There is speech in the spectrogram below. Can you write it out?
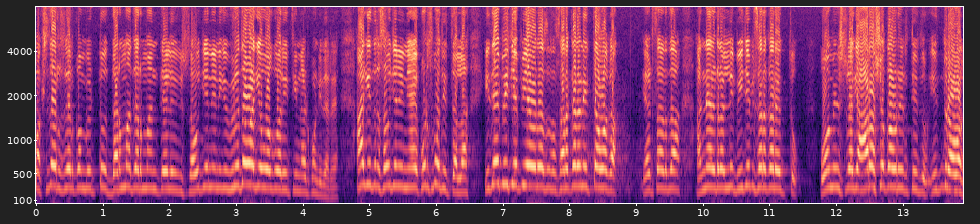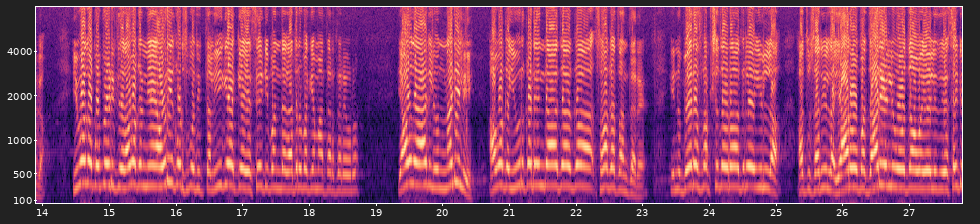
ಪಕ್ಷದವರು ಸೇರ್ಕೊಂಡ್ಬಿಟ್ಟು ಧರ್ಮ ಧರ್ಮ ಅಂತೇಳಿ ಸೌಜನ್ಯನಿಗೆ ವಿರುದ್ಧವಾಗಿ ಹೋಗುವ ರೀತಿ ನಡ್ಕೊಂಡಿದ್ದಾರೆ. ಹಾಗಿದ್ರೆ ಸೌಜನ್ಯ ನ್ಯಾಯ ಕೊಡಿಸ್ಬೋದಿತ್ತಲ್ಲ? ಇದೇ ಬಿ ಜೆ ಪಿಯವರ ಸರ್ಕಾರನೇ ಇತ್ತು ಅವಾಗ. ಎರಡು ಸಾವಿರದ ಹನ್ನೆರಡರಲ್ಲಿ ಬಿ ಜೆ ಪಿ ಸರ್ಕಾರ ಇತ್ತು. ಹೋಮ್ ಮಿನಿಸ್ಟರ್ ಆಗಿ ಆರ್ ಅಶೋಕ್ ಅವರು ಇರ್ತಿದ್ರು, ಇದ್ರು ಅವಾಗ. ಇವಾಗ ಬೊಬ್ಬೆ ಹಿಡಿತಾರೆ ಅವಾಗ ನ್ಯಾಯ ಅವರಿಗೆ ಕೊಡಿಸ್ಬೋದಿತ್ತಲ್ಲ? ಈಗ ಯಾಕೆ ಎಸ್ ಐ ಟಿ ಬಂದಾಗ ಅದ್ರ ಬಗ್ಗೆ ಮಾತಾಡ್ತಾರೆ ಅವರು ಯಾವುದೇ ಆಗಲಿ ಒಂದು ನಡೀಲಿ. ಆವಾಗ ಇವ್ರ ಕಡೆಯಿಂದ ಆದಾಗ ಸ್ವಾಗತ ಅಂತಾರೆ. ಇನ್ನು ಬೇರೆ ಪಕ್ಷದವರಾದರೆ ಇಲ್ಲ. ಅದು ಸರಿ ಇಲ್ಲ. ಯಾರೋ ಒಬ್ಬ ದಾರಿಯಲ್ಲಿ ಹೋದವ ಹೇಳಿದ್ರು ಎಸ್ ಐ ಟಿ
